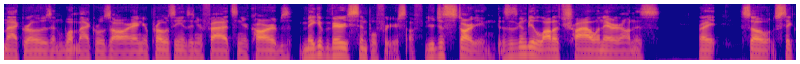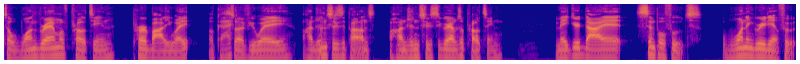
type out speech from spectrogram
macros and what macros are and your proteins and your fats and your carbs, make it very simple for yourself. You're just starting. This is going to be a lot of trial and error on this, right? So stick to one gram of protein per body weight. Okay. So if you weigh 160 pounds, 160 grams of protein, mm-hmm. make your diet simple foods, one ingredient food.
